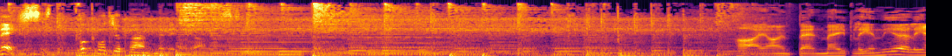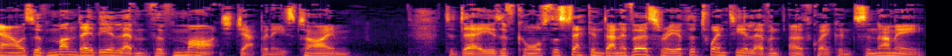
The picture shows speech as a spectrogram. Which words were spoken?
This is the Football Japan Minutecast. Hi, I'm Ben Mabley in the early hours of Monday, the 11th of March, Japanese time. Today is, of course, the second anniversary of the 2011 earthquake and tsunami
